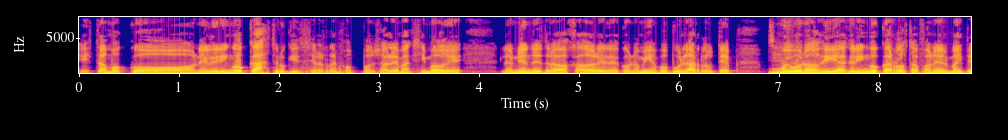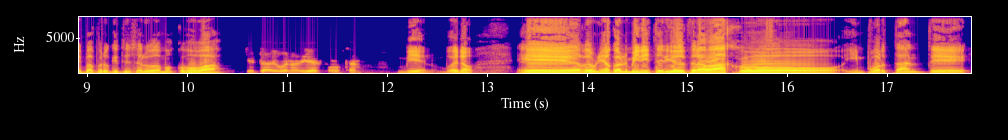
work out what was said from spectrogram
Estamos con el gringo Castro, que es el responsable máximo de la Unión de Trabajadores de la Economía Popular, la UTEP. Muy buenos días, gringo Carlos Tafanel, Maite Papro, que te saludamos. ¿Cómo va? ¿Qué tal? Buenos días, ¿cómo están? Bien, bueno, eh, reunión con el Ministerio de Trabajo, importante,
